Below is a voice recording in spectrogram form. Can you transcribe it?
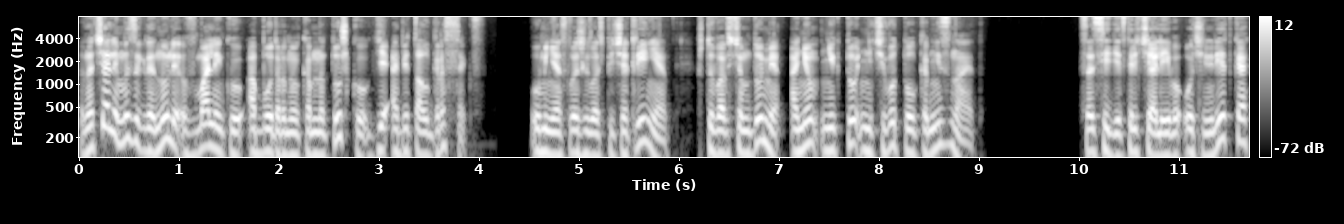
Вначале мы заглянули в маленькую ободранную комнатушку, где обитал Гроссекс. У меня сложилось впечатление, что во всем доме о нем никто ничего толком не знает. Соседи встречали его очень редко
